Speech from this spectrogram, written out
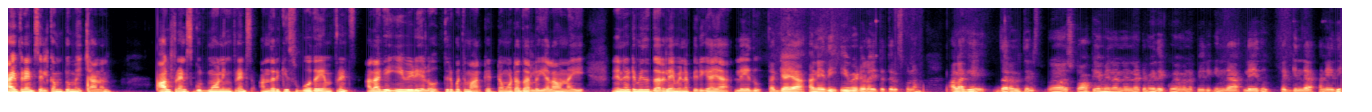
Hi friends welcome to my channel all friends good morning friends అందరికీ శుభోదయం ఫ్రెండ్స్ అలాగే ఈ వీడియోలో తిరుపతి మార్కెట్ టమోటా ధరలు ఎలా ఉన్నాయి? నిన్నటి మీద ధరలు ఏమైనా పెరిగాయా? లేదు తగ్గాయా? అనేది ఈ వీడియోలో అయితే తెలుసుకున్నాం. అలాగే ధరలు తెలుసు స్టాక్ ఏమైనా నిన్నటి మీద ఎక్కువ ఏమైనా పెరిగిందా లేదు తగ్గిందా అనేది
